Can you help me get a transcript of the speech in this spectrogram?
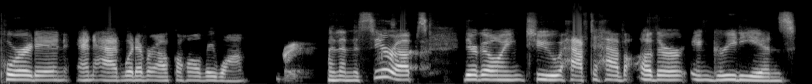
pour it in, and add whatever alcohol they want. Right. And then the syrups, they're going to have to have other ingredients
